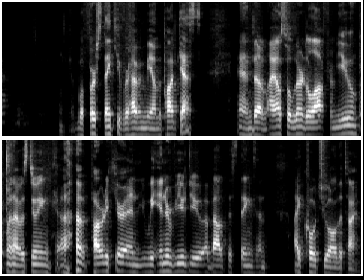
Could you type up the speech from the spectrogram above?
documentary. Okay. Well, first, thank you for having me on the podcast. And um, I also learned a lot from you when I was doing uh, Poverty Cure, and we interviewed you about these things, and I quote you all the time.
